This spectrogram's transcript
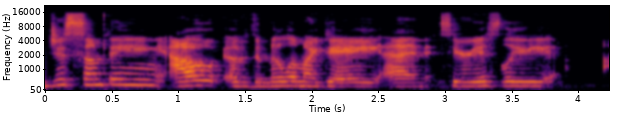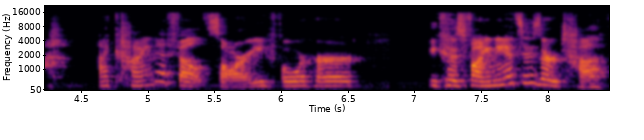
just something out of the middle of my day and seriously I kind of felt sorry for her because finances are tough.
